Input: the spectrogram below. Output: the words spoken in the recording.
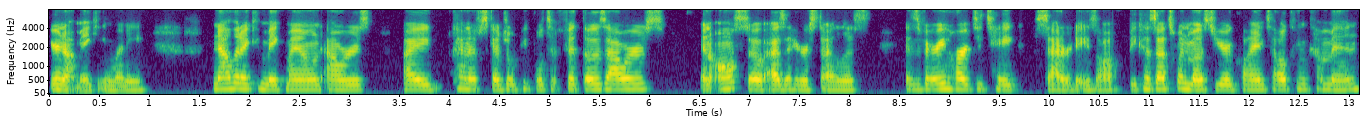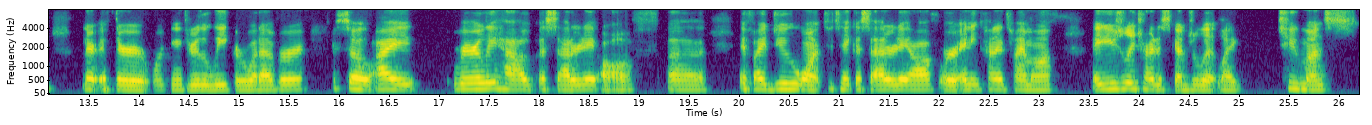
you're not making money. Now that I can make my own hours, I kind of schedule people to fit those hours. And also as a hairstylist, it's very hard to take Saturdays off because that's when most of your clientele can come in if they're working through the week or whatever. So I rarely have a Saturday off. Uh, if I do want to take a Saturday off or any kind of time off, I usually try to schedule it like two months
